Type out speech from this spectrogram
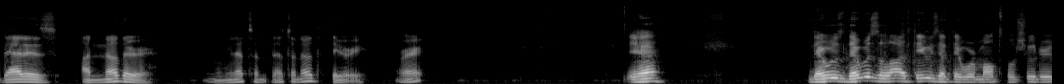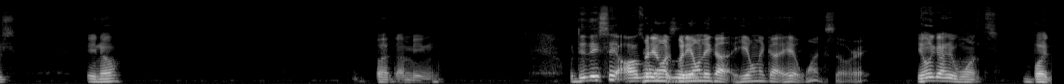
That is another. I mean, that's a that's another theory, right? Yeah. There was there was a lot of theories that there were multiple shooters, you know. But I mean, did they say Oswald? But he, only, but he only got he only got hit once though, right? he only got hit once, but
